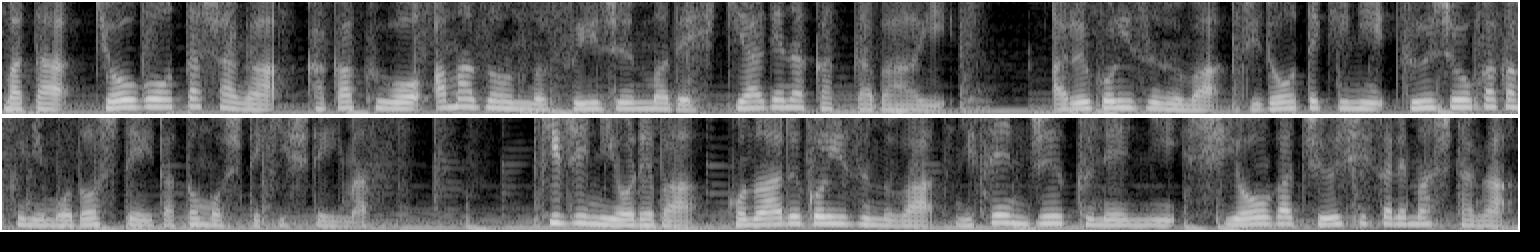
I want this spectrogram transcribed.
また競合他社が価格を Amazon の水準まで引き上げなかった場合アルゴリズムは自動的に通常価格に戻していたとも指摘しています。記事によればこのアルゴリズムは2019年に使用が中止されましたが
